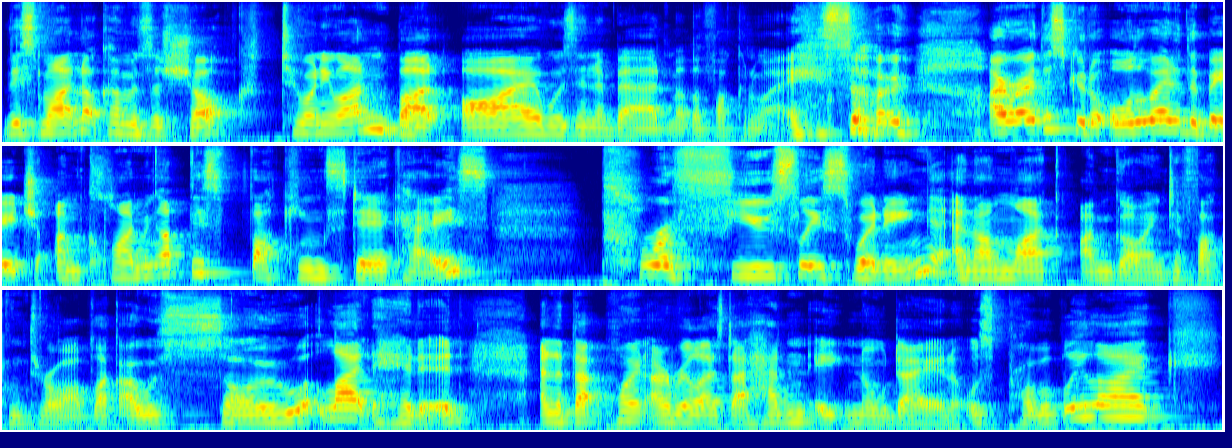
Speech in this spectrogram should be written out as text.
this might not come as a shock to anyone, but I was in a bad motherfucking way. So I rode the scooter all the way to the beach. I'm climbing up this fucking staircase, profusely sweating, and I'm like, I'm going to fucking throw up. Like, I was so lightheaded. And at that point, I realized I hadn't eaten all day, and it was probably like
